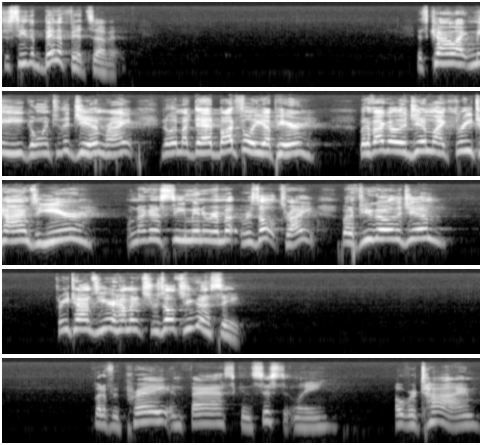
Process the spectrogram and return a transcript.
to see the benefits of it. It's kind of like me going to the gym, right? You know, let my dad bod fully up here. But if I go to the gym like three times a year, I'm not going to see many results, right? But if you go to the gym three times a year, how many results are you going to see? But if we pray and fast consistently, over time,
